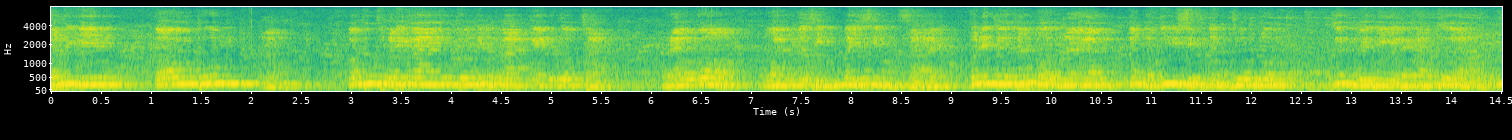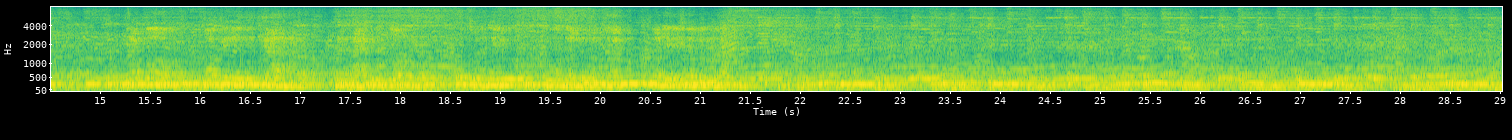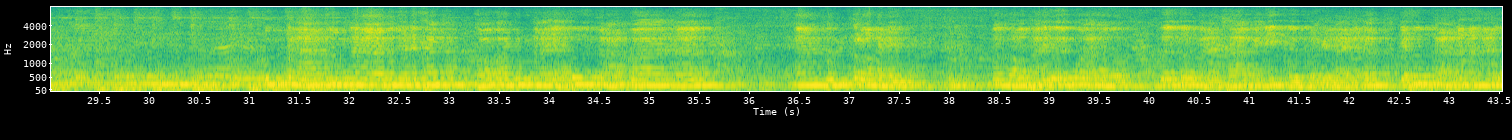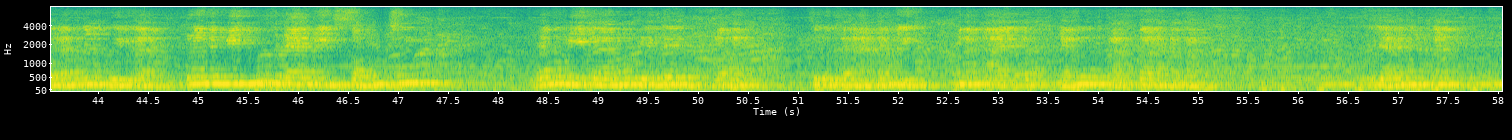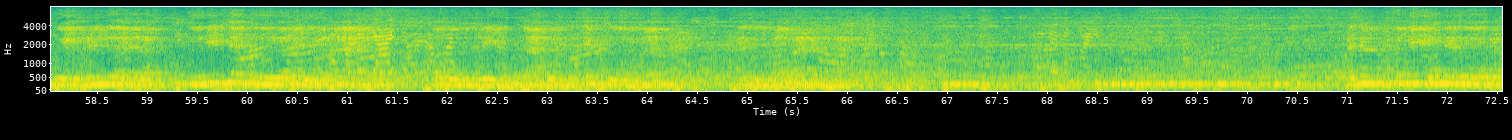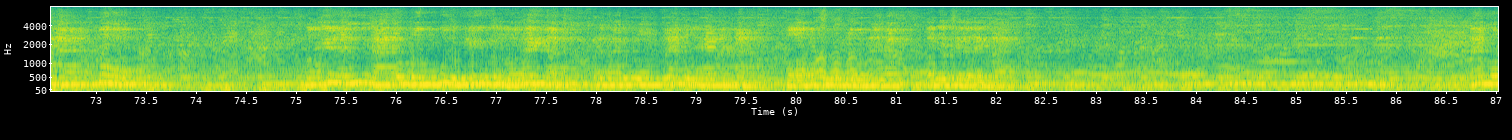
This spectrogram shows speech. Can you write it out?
สัตหีบกองทุนอ่ากองทุนสวัสดิการชุมชนเทศบาลเขตอุดมศักดิ์แล้วก็วันนศิลป์ไม่สิ้นสายก็ได้เจอทั้งหมดนะครับ ทั้งหมด 21ชมรมขึ้นเวทีเลยครับเพื่อแล้วก็ขอที่ระลึกจากประธานชุมชนผู้สูงอายุครูตำรวจครับขอเรียนเชิญ กราบลงนามเลยนะครับ ขอความกรุณาอย่าเพิ่งกราบบ้านนะ งานผมกลอยมาขออภัยด้วยเพราะว่าเราเริ่มต้นงานช้าไปนิดหนึ่งไม่เป็นไรนะครับอย่าเพิ่งกราบนะอาหารหมดแล้วนั่งคุยกันเรายังมีผู้แสดงอีกสองชุดแล้วก็มีการร้องเพลงเต้นระบำสนุกสนานกันอีกมากมายครับอย่าเพิ่งกลับบ้านนะครับอยากให้ท่านนั่ง คุยกันเรื่อยๆนะครับคืนนี้เที่ยงคืนเราก็อยู่กันได้นะครับเพราะวงดนตรีผมจ้างไว้ถึงเที่ยงคืนนะนี่อยู่ต่อได้นะครับและท่านก็มีขอเรียนเชิญประธานมอบของที่ระลึกจากชมรมผู้สูงอายุตลอดให้กับประธานชมรมและตัวแทนต่างๆของชมรมนะครับเขาจะเชิญเลยครับ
